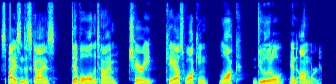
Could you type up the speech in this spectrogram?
Spies in Disguise, Devil All the Time, Cherry, Chaos Walking, Locke, Dolittle, and Onward.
